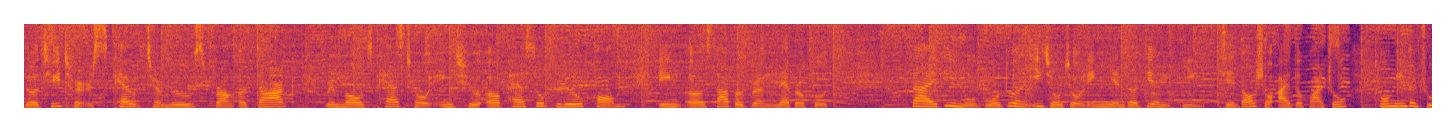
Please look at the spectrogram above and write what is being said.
the Teeter's character moves from a dark, remote castle into a pastel blue home in a suburban neighborhood. 在蒂姆·伯顿1990年的电影《剪刀手爱德华》中，同名的主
